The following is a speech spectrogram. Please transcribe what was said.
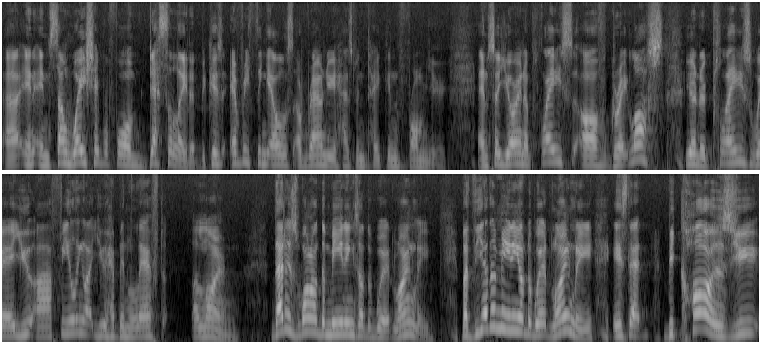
uh, in, in some way, shape, or form, desolated because everything else around you has been taken from you. And so you're in a place of great loss. You're in a place where you are feeling like you have been left alone. That is one of the meanings of the word lonely. But the other meaning of the word lonely is that because you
